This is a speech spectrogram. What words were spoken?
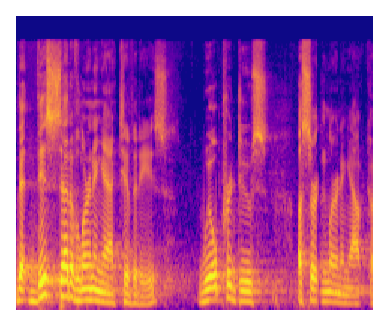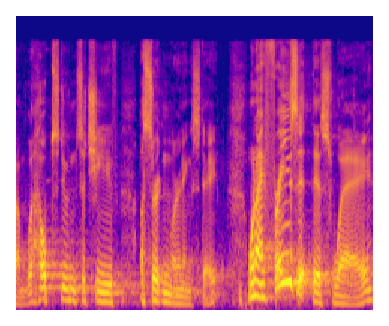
that this set of learning activities will produce a certain learning outcome, will help students achieve a certain learning state. When I phrase it this way,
